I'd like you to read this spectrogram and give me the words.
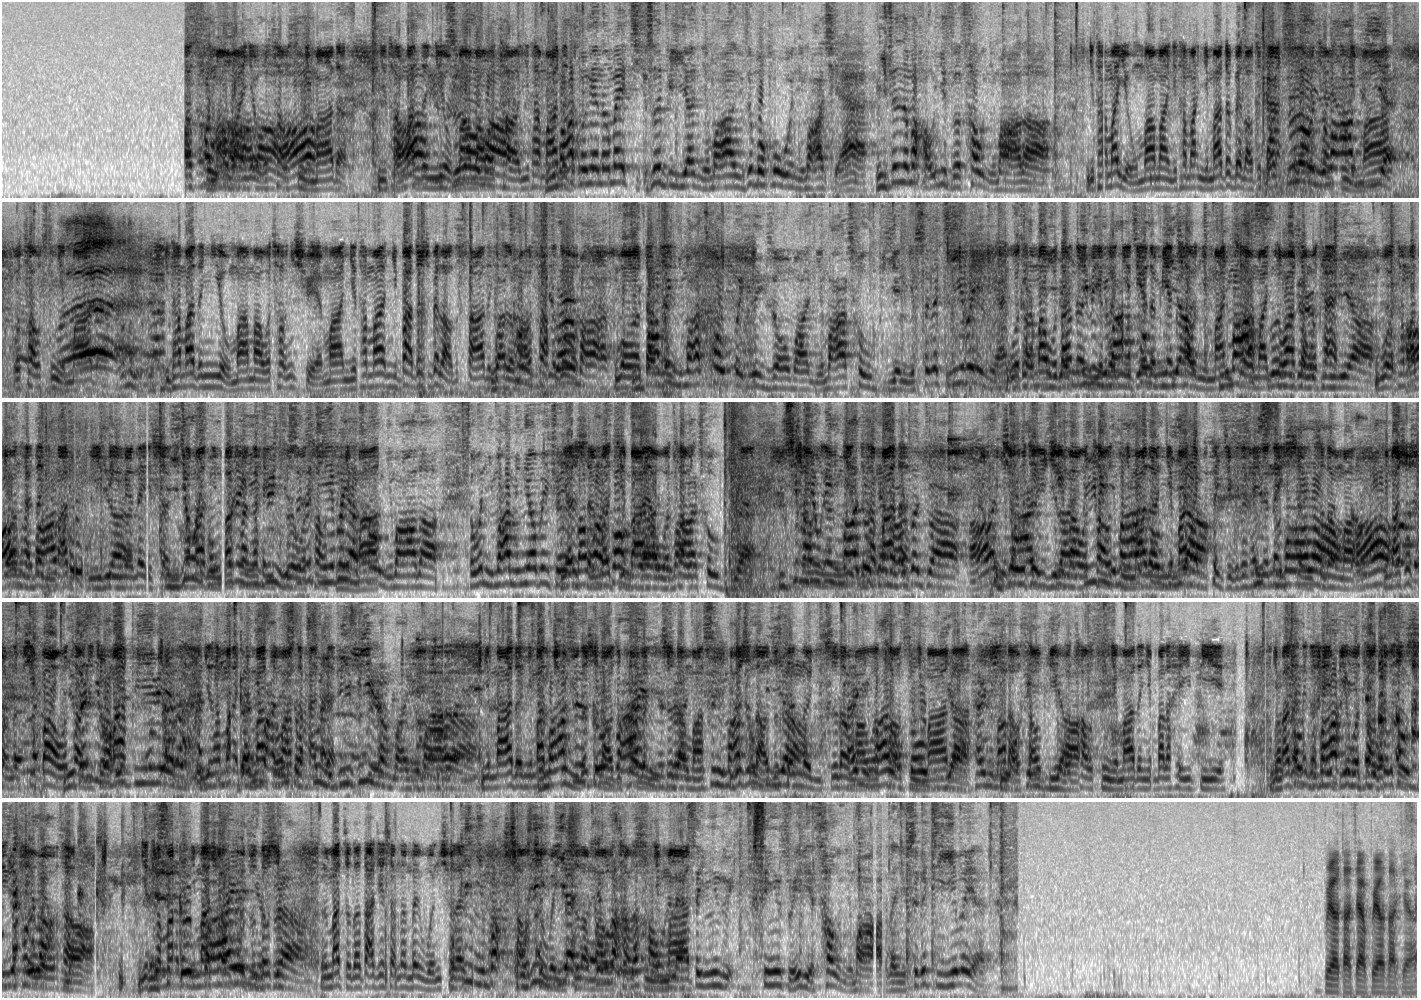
什么玩意儿！我操死你妈的！你他妈的你有妈妈？我操！你他妈的！你妈成天能卖几十逼呀！你妈，你这么霍霍你妈钱，你真他妈好意思操你妈的！你他妈有妈妈？你他妈你妈都被老子干死了！操死你妈你妈逼！我操死你妈的！你他妈的你有妈吗？我操你血妈！你他妈你爸都是被老子杀的，你知道吗？操你妈！我当时你妈操飞了，你知道吗？你妈臭逼！你是个鸡巴你！我他妈我当着你和你爹的面操你妈，你知道吗？昨晚上我才我他妈昨晚才在你妈鼻子里面内射，你就他妈你妈重复这一句，穿个黑丝，你是我操死你个鸡巴呀！操妈！你妈的！什么你妈明天要被全你是什么鸡巴呀我操臭逼！你信不信我给你妈掉天棚转圈啊？你就这一句吗？我操死你妈的！你妈的被几个黑人内射，你知道吗？你妈说爽的屁爆！我操你他妈！你他妈你妈昨晚上还在逼逼上吧！你妈的！你妈的，你妈的处女都是老子做的，你知道吗？你都是老子生的，你知道吗？我操死你妈的！你老骚逼！我操死你妈的！你妈的黑逼！你妈的那个黑逼！我操，都是心臭的！我操！你他妈的，你妈穿裤子都是，你妈走到大街上都被闻出来骚臭味，你知道吗？我操死你妈！塞你嘴，塞你嘴里！操你妈的！你是个鸡巴呀！不要打架，不要打架。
